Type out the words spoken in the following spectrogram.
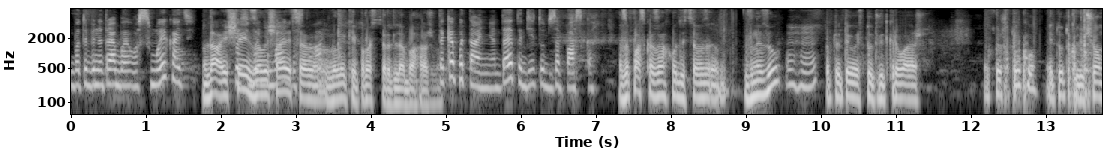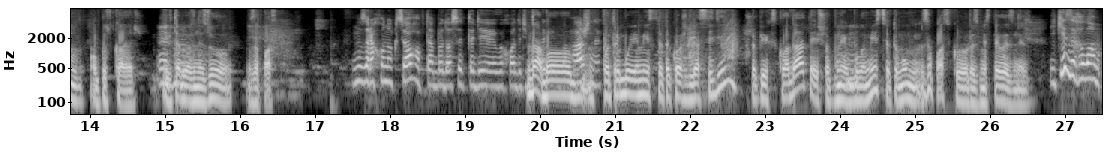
бо тобі не треба його смикати. Да, і ще й залишається доставати. великий простір для багажу. Таке питання: де тоді тут запаска? Запаска знаходиться в- внизу, Угу. тобто ти ось тут відкриваєш цю штуку і тут ключом опускаєш. І Мгм. в тебе внизу запаска. Ну, за рахунок цього в тебе досить тоді виходить Да, бо багажник. потребує місця також для сидінь, щоб їх складати і щоб в них було місце, тому запаску розмістили знизу. Який загалом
